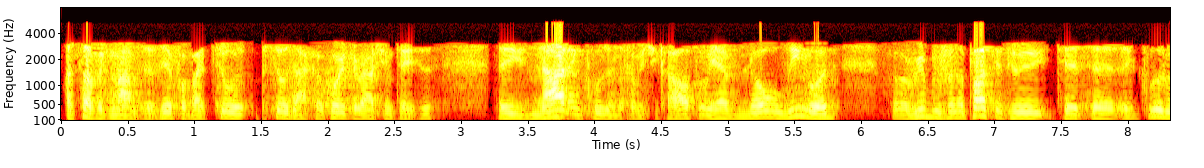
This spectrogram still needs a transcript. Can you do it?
a suffix mamzer. Therefore, by psudak, according to Rashi and Tesis, that he's not included in the Chamishi so we have no limud, a ribu from the pasuk to, to, to include,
